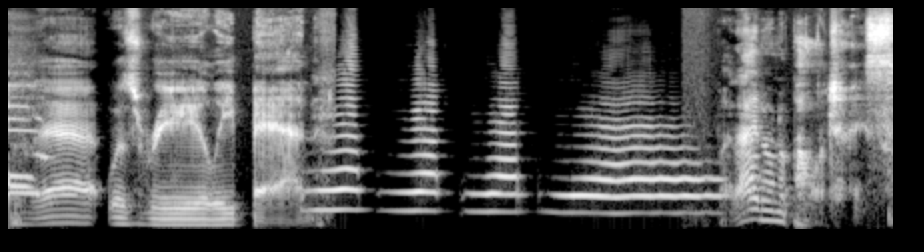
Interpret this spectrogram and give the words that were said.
That was really bad. I don't apologize.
